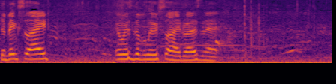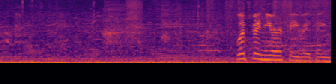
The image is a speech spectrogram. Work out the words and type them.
The big slide? It was the blue slide, wasn't it? What's been your favorite thing?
